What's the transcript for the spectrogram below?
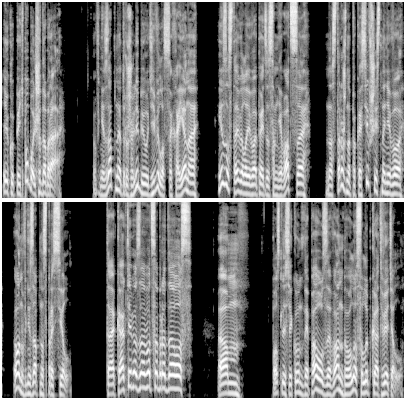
и купить побольше добра». Внезапное дружелюбие удивило Сахаяна и заставило его опять засомневаться. Насторожно покосившись на него, он внезапно спросил. «Так как тебя зовут, Сабрадаос?» «Эм, После секундной паузы Ван Боуле с улыбкой ответил.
